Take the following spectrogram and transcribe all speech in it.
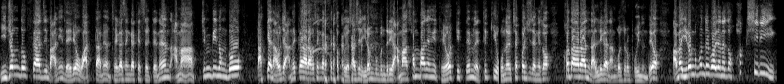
이 정도까지 많이 내려왔다면 제가 생각했을 때는 아마 찐 비농도 낮게 나오지 않을까라고 생각했었고요. 사실 이런 부분들이 아마 선반영이 되었기 때문에 특히 오늘 채권 시장에서 커다란 난리가 난 것으로 보이는데요. 아마 이런 부분들 관련해서 확실히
